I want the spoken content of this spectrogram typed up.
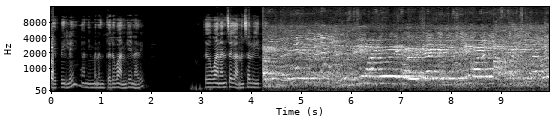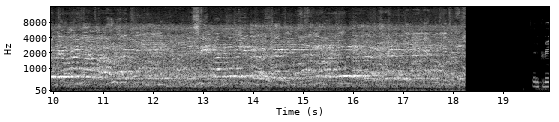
आहे पहिले आणि मग नंतर वाण घेणार आहे. तर वाणांचं गाणं चालू आहे तर इकडे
